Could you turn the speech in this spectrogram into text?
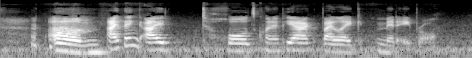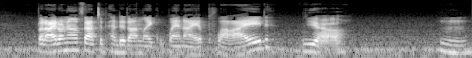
um, I think I told Quinnipiac by like mid-April. But I don't know if that depended on like when I applied. yeah. Hmm.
